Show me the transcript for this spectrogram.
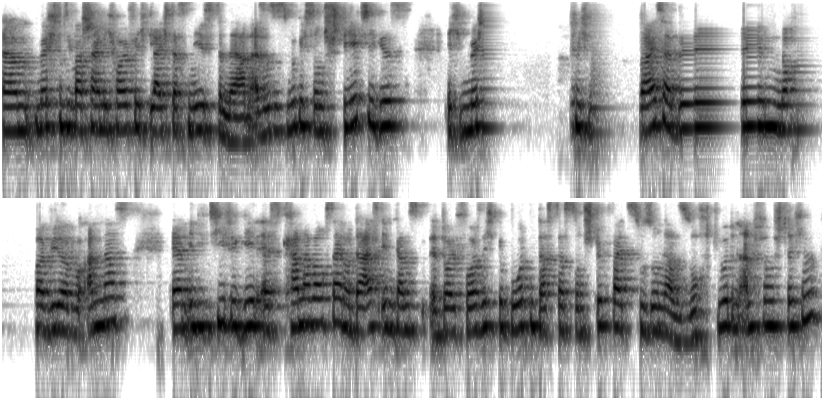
ähm, möchten sie wahrscheinlich häufig gleich das nächste lernen. Also es ist wirklich so ein stetiges, ich möchte mich weiterbilden, noch mal wieder woanders in die Tiefe gehen. Es kann aber auch sein, und da ist eben ganz äh, doll Vorsicht geboten, dass das so ein Stück weit zu so einer Sucht wird, in Anführungsstrichen.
